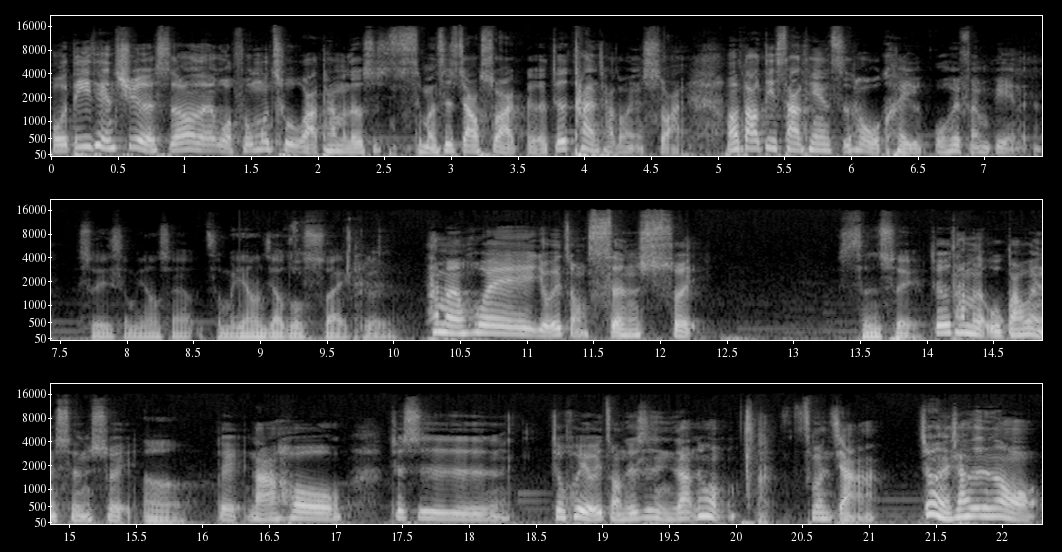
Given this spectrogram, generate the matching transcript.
我第一天去的时候呢，我分不出啊，他们都是什么是叫帅哥，就是看起来都很帅。然后到第三天的时候，我可以我会分辨了。所以什么样帅？怎么样叫做帅哥？他们会有一种深邃，深邃，就是他们的五官会很深邃。嗯，对。然后就是就会有一种，就是你知道那种怎么讲啊？就很像是那种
